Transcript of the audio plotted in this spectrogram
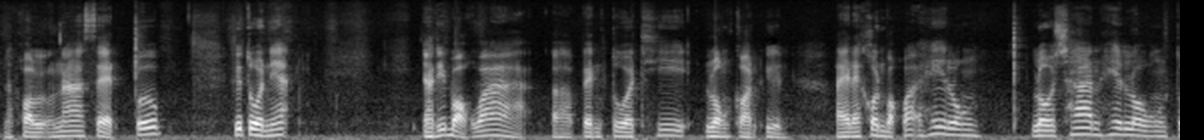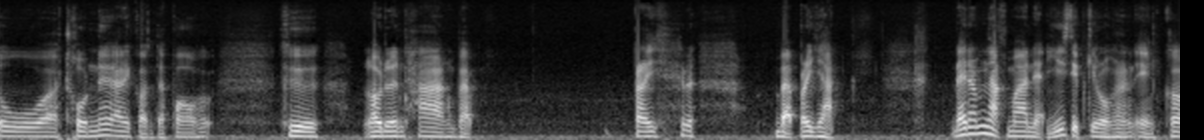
แล้วพอหน้าเสร็จปุ๊บ คือตัวเนี้ยอย่างที่บอกว่าเเป็นตัวที่ลงก่อนอื่น หลายๆคนบอกว่าให้ลงโลชั่นให้ลงตัวโทนเนอร์อะไรก่อนแต่พอ คือเราเดินทางแบบประแบบประหยัด ได้น้ำหนักมาเนี่ย20กิโลเท่านั้นเองก็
